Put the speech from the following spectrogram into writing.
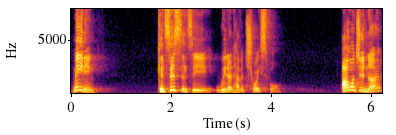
Meaning, consistency, we don't have a choice for. I want you to know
